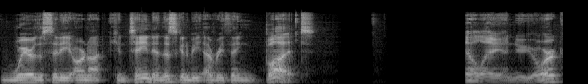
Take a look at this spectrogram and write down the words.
where the city are not contained in, this is going to be everything but LA and New York.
